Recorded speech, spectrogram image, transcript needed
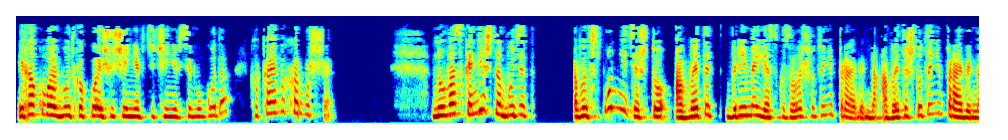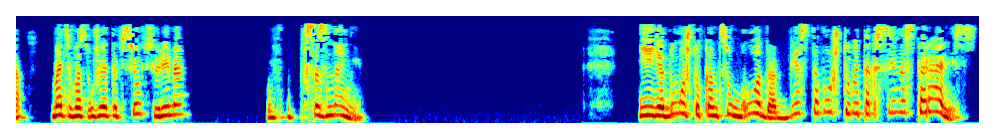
И как у вас будет какое ощущение в течение всего года? Какая вы хорошая. Но у вас, конечно, будет... А вы вспомните, что а в это время я сказала что-то неправильно, а в это что-то неправильно. Мать, у вас уже это все все время в сознании. И я думаю, что к концу года, без того, что вы так сильно старались,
